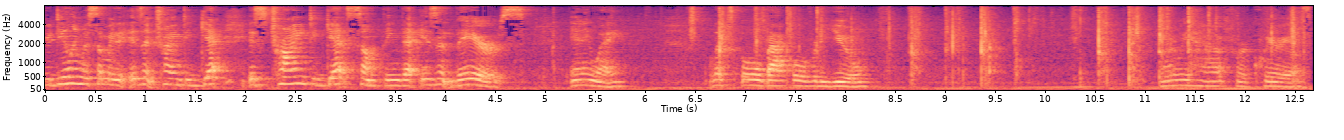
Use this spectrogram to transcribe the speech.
You're dealing with somebody that isn't trying to get, is trying to get something that isn't theirs. Anyway, let's go back over to you. What do we have for Aquarius?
